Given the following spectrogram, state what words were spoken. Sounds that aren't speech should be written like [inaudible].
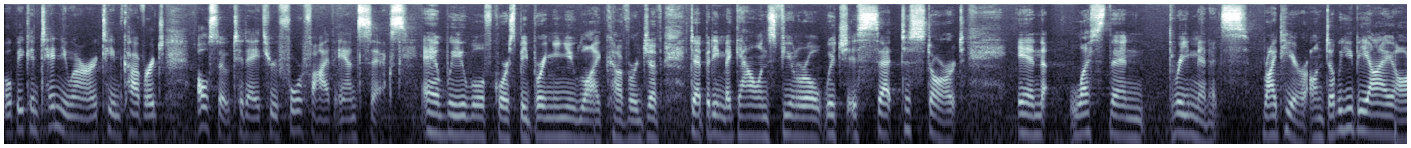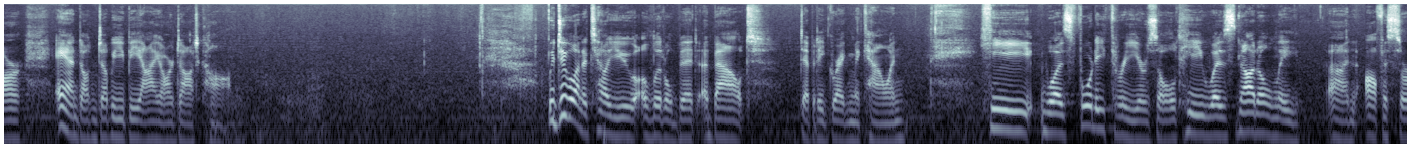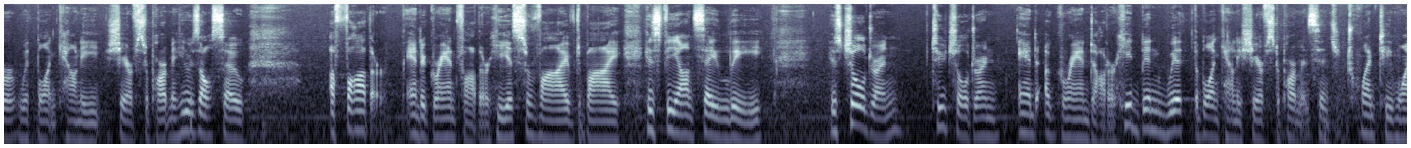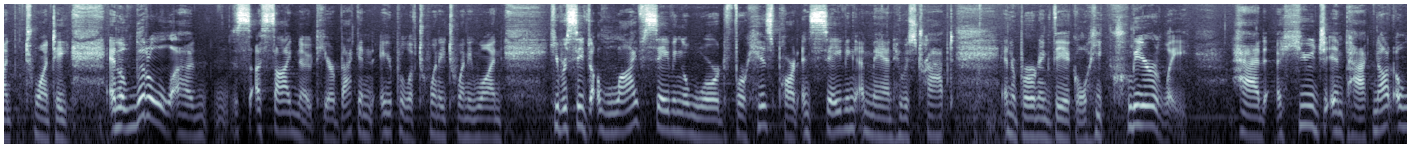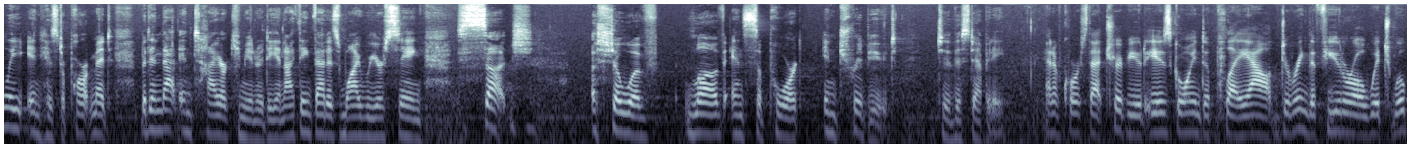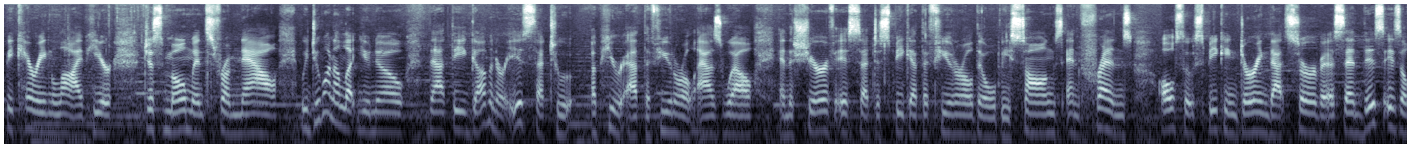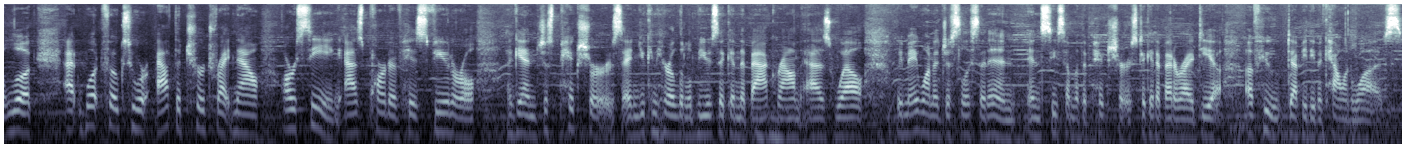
We'll be continuing our team coverage also today through 4, 5, and 6. And we will, of course, be bringing you live coverage of Deputy McCowan's funeral, which is set to start in less than three minutes right here on WBIR and on WBIR.com. We do want to tell you a little bit about Deputy Greg McCowan. He was 43 years old. He was not only an officer with Blount County Sheriff's Department. He was also a father and a grandfather. He is survived by his fiancee Lee, his children, two children, and a granddaughter. He'd been with the Blount County Sheriff's Department since 2120. And a little uh, a side note here, back in April of 2021, he received a life-saving award for his part in saving a man who was trapped in a burning vehicle. He clearly had a huge impact, not only in his department, but in that entire community. And I think that is why we are seeing such a show of love and support in tribute to this deputy. And of course, that tribute is going to play out during the funeral, which we'll be carrying live here just moments from now. We do want to let you know that the governor is set to appear at the funeral as well, and the sheriff is set to speak at the funeral. There will be songs and friends also speaking during that service. And this is a look at what folks who are at the church right now are seeing as part of his funeral. Again, just pictures, and you can hear a little music in the background as well. We may want to just listen in and see some of the pictures to get a better idea of who Deputy McCowan was.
